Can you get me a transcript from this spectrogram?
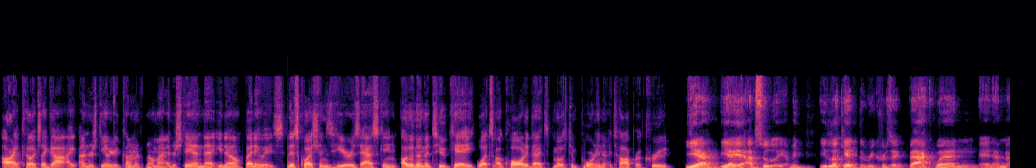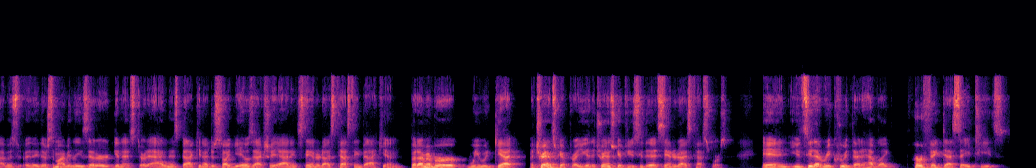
all right, coach, I got, I understand where you're coming mm-hmm. from. I understand that, you know? But anyways, this question here is asking, other than the 2K, what's a quality that's most important in a top recruit? Yeah, yeah, yeah, absolutely. I mean, you look at the recruits like back when, and I'm, I'm there's some Ivy leagues that are going to start adding this back in. I just saw Yale's actually adding standardized testing back in. But I remember we would get a transcript, right? You get the transcript, you see the standardized test scores, and you'd see that recruit that have like perfect SATs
